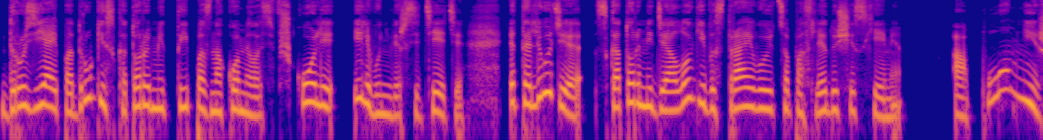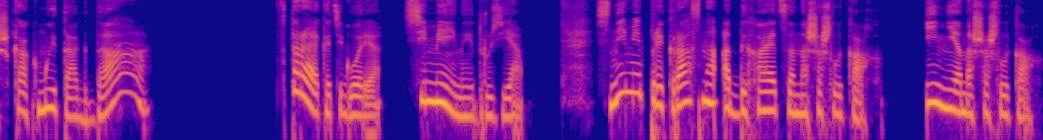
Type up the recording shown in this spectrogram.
Друзья и подруги, с которыми ты познакомилась в школе или в университете, это люди, с которыми диалоги выстраиваются по следующей схеме. А помнишь, как мы тогда? Вторая категория — семейные друзья. С ними прекрасно отдыхается на шашлыках. И не на шашлыках.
